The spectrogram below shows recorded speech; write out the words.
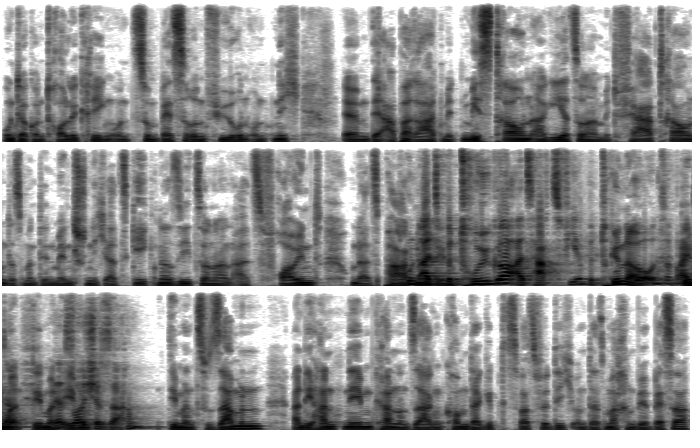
unter Kontrolle kriegen und zum Besseren führen und nicht ähm, der Apparat mit Misstrauen agiert, sondern mit Vertrauen, dass man den Menschen nicht als Gegner sieht, sondern als Freund und als Partner. Und als Betrüger, als Hartz-IV-Betrüger genau, und so weiter. Den man, den man ja, eben, solche Sachen die man zusammen an die Hand nehmen kann und sagen, komm, da gibt es was für dich und das machen wir besser,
